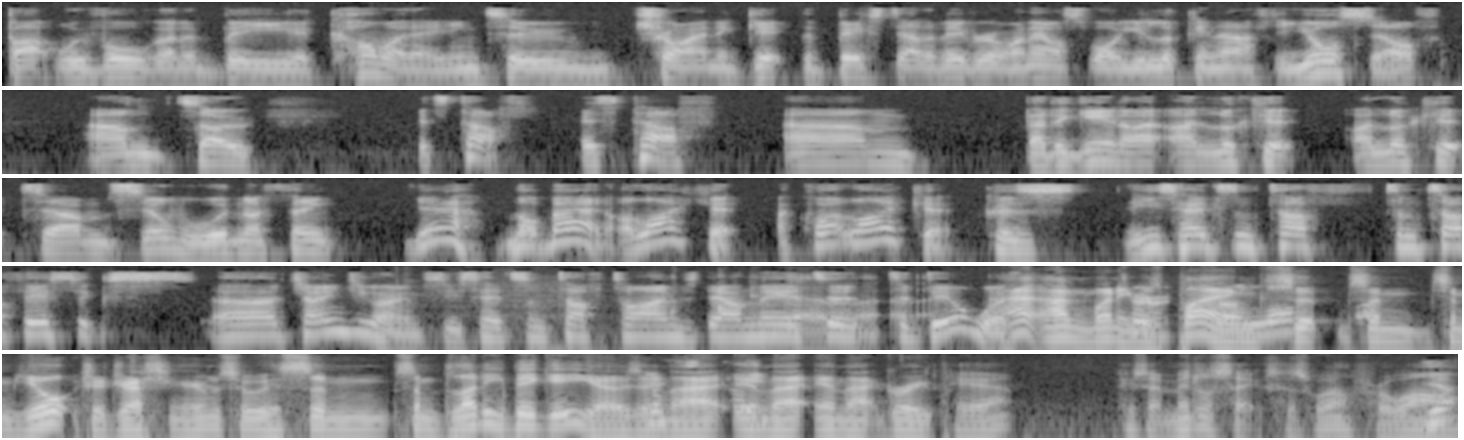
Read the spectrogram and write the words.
but we've all got to be accommodating to trying to get the best out of everyone else while you're looking after yourself. Um, so it's tough. It's tough. Um, but again, I, I look at I look at um, Silverwood and I think, yeah, not bad. I like it. I quite like it because he's had some tough some tough Essex uh, changing rooms. He's had some tough times down there to, to deal with. And, and when he was For- for a playing, long some, some some Yorkshire dressing rooms with some some bloody big egos in that in that in that group. Yeah, he was at Middlesex as well for a while. Yeah.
